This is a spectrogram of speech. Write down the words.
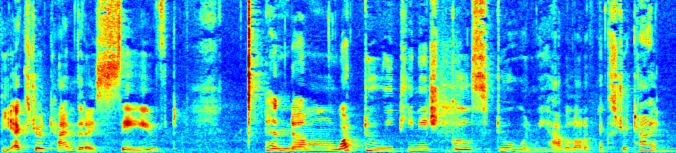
the extra time that I saved. And um, what do we teenage girls do when we have a lot of extra time?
